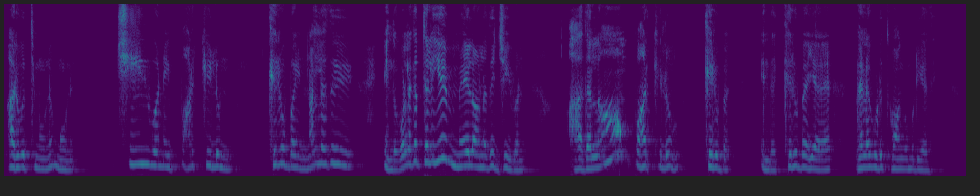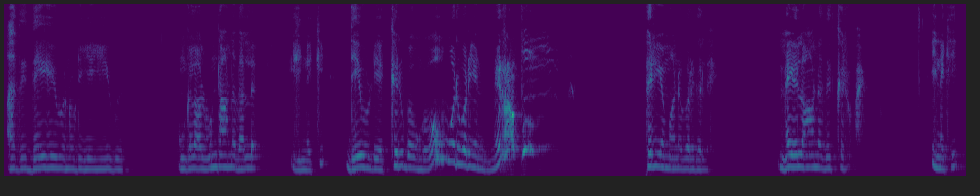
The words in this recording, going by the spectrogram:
அறுபத்தி மூணு. மூணு ஜீவனை பார்க்கிலும் கிருபை நல்லது. இந்த உலகத்திலேயே மேலானது ஜீவன். அதெல்லாம் பார்க்கிலும் கிருபை. இந்த கிருபையை விலை கொடுத்து வாங்க முடியாது. அது தேவனுடைய ஈவு. உங்களால் உண்டானதல்ல. இன்னைக்கு தேவனுடைய கிருபை உங்கள் ஒவ்வொருவரையும் நிரப்பும். பெரியமானவர்களே மேலானது கிருபை. இன்னைக்கு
